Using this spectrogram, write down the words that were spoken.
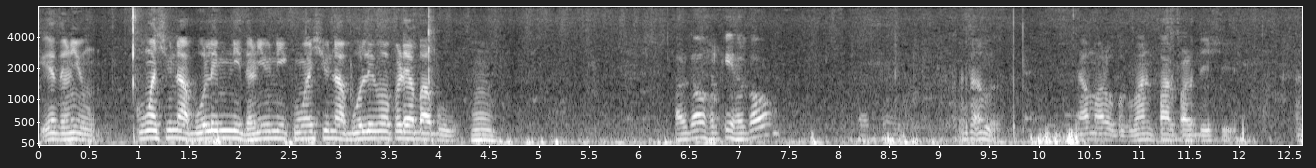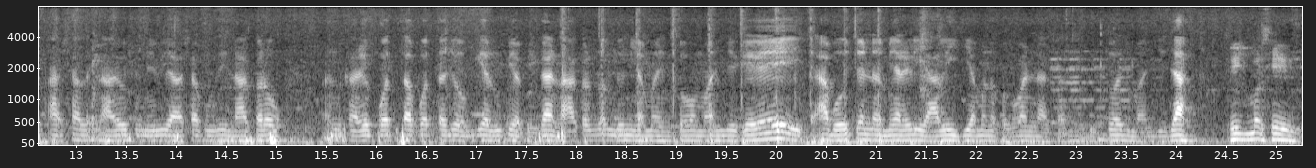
કે ધણ્યું કુંવાસ્યું ના બોલીમની ધણ્યું ની કુંવાસ્યું ના બોલીવો પડ્યા બાબુ. હમ. બરાબર. આ મારો ભગવાન પાર પાડી દેશે અને આશા લઈને આવ્યો છું ને એવી આશા પૂરી ના કરો. અને ઘરે પહોંચતા પહોંચતા જો અગિયાર રૂપિયા ભેગા ના કરતો દુનિયામાં તો માનજે કે આ બહુચન મેરડી આવી ગયા મને ભગવાન ના કરે. તો જ માનજે. જા. ફ્રીજ મળશે એવી.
